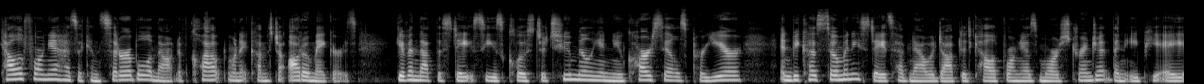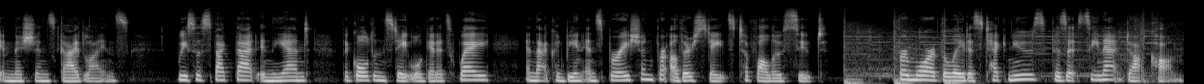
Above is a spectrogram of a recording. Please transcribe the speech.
California has a considerable amount of clout when it comes to automakers, given that the state sees close to 2 million new car sales per year, and because so many states have now adopted California's more stringent than EPA emissions guidelines. We suspect that, in the end, the Golden State will get its way, and that could be an inspiration for other states to follow suit. For more of the latest tech news, visit cnet.com.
